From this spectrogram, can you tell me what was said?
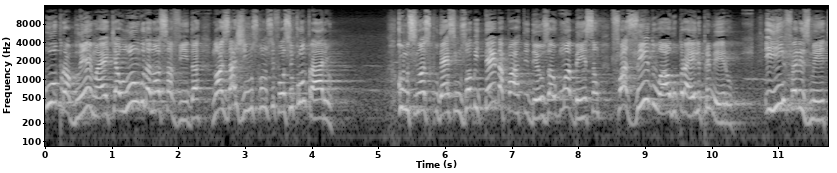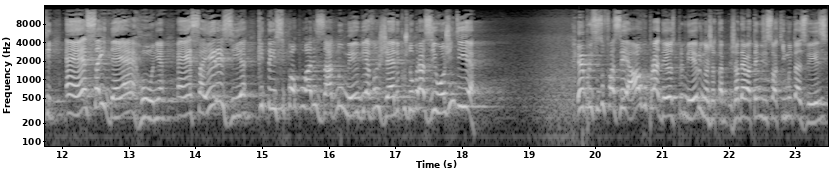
O problema é que ao longo da nossa vida nós agimos como se fosse o contrário. Como se nós pudéssemos obter da parte de Deus alguma bênção fazendo algo para Ele primeiro. E infelizmente é essa ideia errônea, é essa heresia que tem se popularizado no meio de evangélicos no Brasil hoje em dia. Eu preciso fazer algo para Deus primeiro, e nós já, tá, já debatemos isso aqui muitas vezes.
